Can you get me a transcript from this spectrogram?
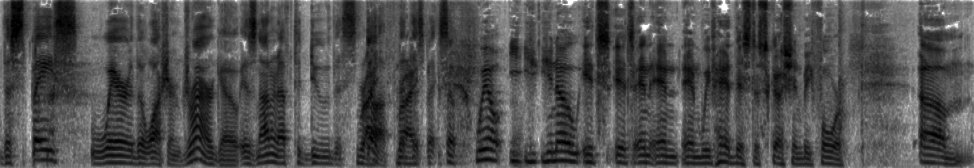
the space where the washer and dryer go is not enough to do the stuff. that right. spa- so Well, you, you know, it's it's and and and we've had this discussion before. Um,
